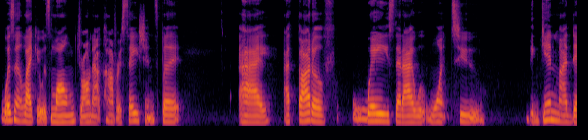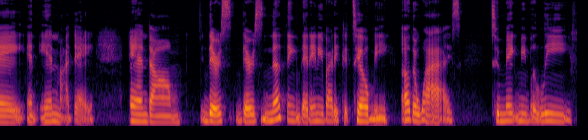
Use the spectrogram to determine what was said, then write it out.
wasn't like it was long drawn out conversations, but I I thought of ways that I would want to begin my day and end my day. And um, there's there's nothing that anybody could tell me otherwise to make me believe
